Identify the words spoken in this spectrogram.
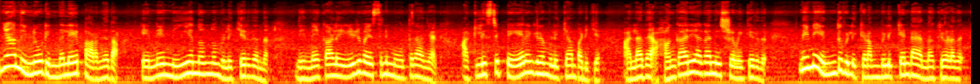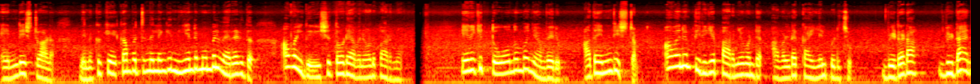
ഞാൻ നിന്നോട് ഇന്നലെ പറഞ്ഞതാ. എന്നെ നീ എന്നൊന്നും വിളിക്കരുതെന്ന്. നിന്നേക്കാൾ ഏഴ് വയസ്സിന് മൂത്തരാ ഞാൻ. അറ്റ്ലീസ്റ്റ് പേരെങ്കിലും വിളിക്കാൻ പഠിക്കുക അല്ലാതെ അഹങ്കാരിയാകാൻ നീ ശ്രമിക്കരുത്. നിന്നെ എന്തു വിളിക്കണം? വിളിക്കണ്ട എന്നൊക്കെയുള്ളത് എന്റെ ഇഷ്ടമാണ്. നിനക്ക് കേൾക്കാൻ പറ്റുന്നില്ലെങ്കിൽ നീ എന്റെ മുമ്പിൽ വരരുത്. അവൾ ദേഷ്യത്തോടെ അവനോട് പറഞ്ഞു എനിക്ക് തോന്നുമ്പോൾ ഞാൻ വരും. അതെന്റെ ഇഷ്ടം. അവനും തിരികെ പറഞ്ഞുകൊണ്ട് അവളുടെ കയ്യിൽ പിടിച്ചു. വിടടാ വിടാൻ.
